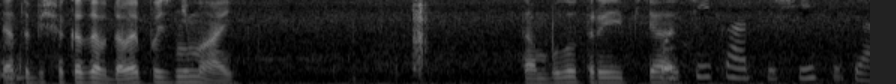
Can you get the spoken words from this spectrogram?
Я тобі ще казав, давай познімай. Там було по 3,5. цій карті 6 і 5.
